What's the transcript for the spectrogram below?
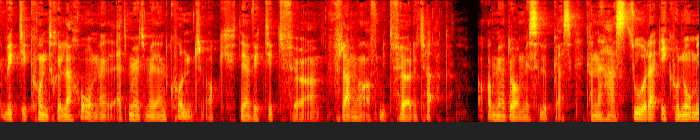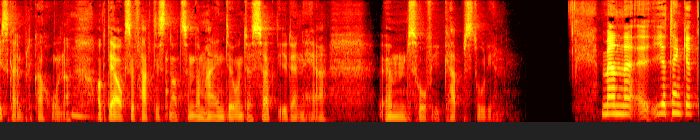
viktig kundrelation, ett möte med en kund och det är viktigt för framgång av mitt företag. Och om jag då misslyckas kan det ha stora ekonomiska implikationer. Mm. Och det är också faktiskt något som de har inte undersökt i den här um, SOFI-CAP-studien. Men eh, jag tänker att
